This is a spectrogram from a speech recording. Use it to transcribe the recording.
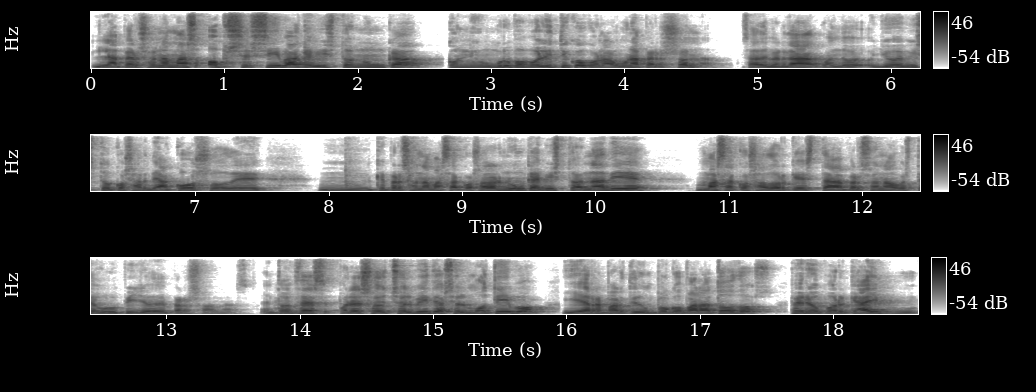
la persona más obsesiva que he visto nunca con ningún grupo político, con alguna persona. O sea, de verdad, cuando yo he visto cosas de acoso, de mm, qué persona más acosadora, nunca he visto a nadie más acosador que esta persona o este grupillo de personas. Entonces, por eso he hecho el vídeo, es el motivo y he repartido un poco para todos, pero porque hay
